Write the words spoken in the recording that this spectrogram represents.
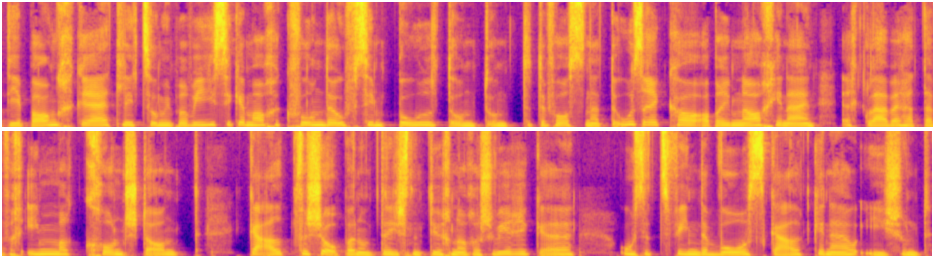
die Bankgeräte zum Überweisungen machen gefunden auf seinem Pult und, und der Fossen hat eine Ausrede gehabt, aber im Nachhinein, ich glaube, er hat einfach immer konstant Geld verschoben und dann ist es natürlich nachher schwierig äh, herauszufinden, wo das Geld genau ist und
